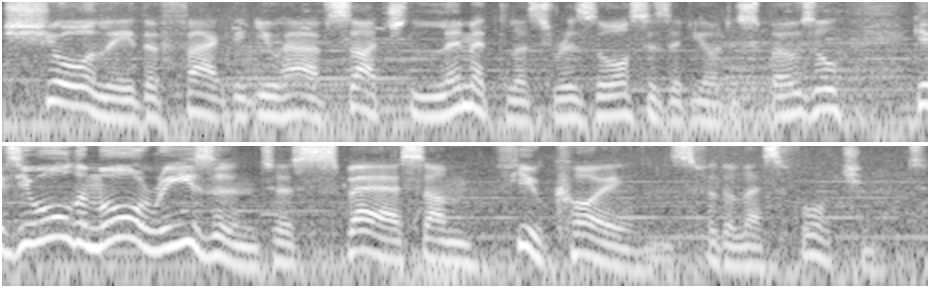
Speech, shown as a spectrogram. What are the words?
surely the fact that you have such limitless resources at your disposal gives you all the more reason to spare some few coins for the less fortunate.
